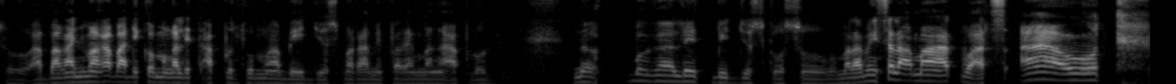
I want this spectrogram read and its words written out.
So, abangan nyo mga kabady ko mga late upload ko mga videos. Marami pa rin mga upload na mga late videos ko. So, maraming salamat. Watch out!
